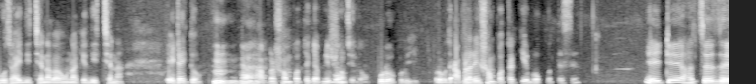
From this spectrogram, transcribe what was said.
বুঝাই দিচ্ছে না বা ওনাকে দিচ্ছে না। এটাই তো? হুম হ্যাঁ হ্যাঁ, আপনার সম্পদ থেকে আপনি বঞ্চিত? পুরোপুরি। প্রভু। আপনার এই সম্পদটা কে ভোগ করতেছে? এইটে হচ্ছে যে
